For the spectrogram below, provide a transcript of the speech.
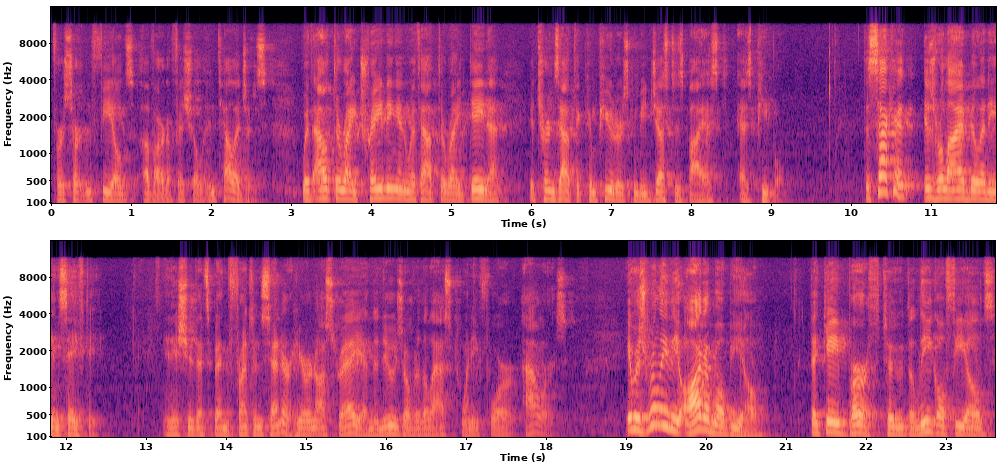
for certain fields of artificial intelligence. Without the right training and without the right data, it turns out that computers can be just as biased as people. The second is reliability and safety, an issue that's been front and center here in Australia in the news over the last 24 hours. It was really the automobile that gave birth to the legal fields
